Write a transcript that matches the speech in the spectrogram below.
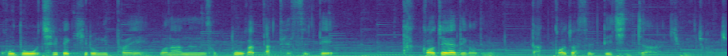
고도 700km에 원하는 속도가 딱 됐을 때다 꺼져야 되거든요 딱 꺼졌을 때 진짜 기분이 좋았죠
